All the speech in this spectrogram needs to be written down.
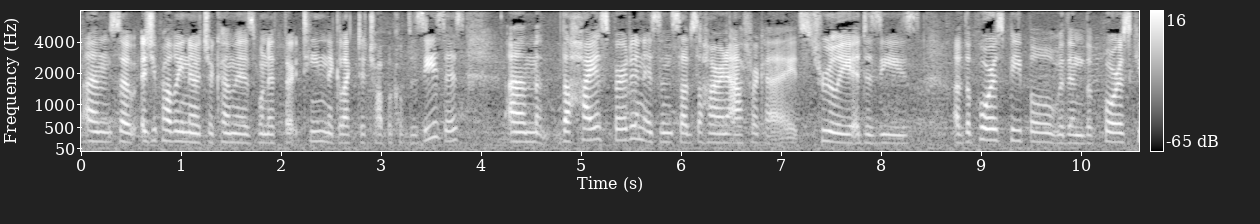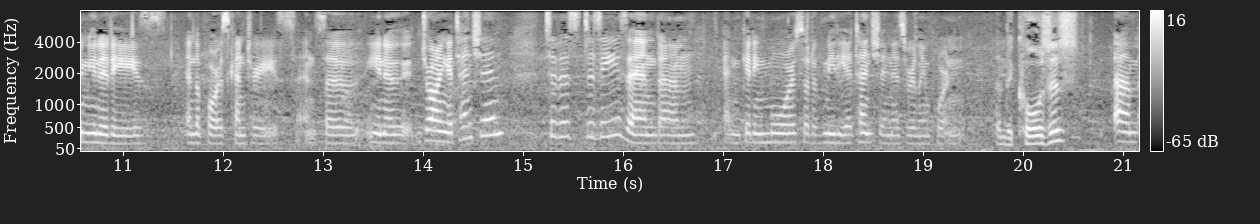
Um, so, as you probably know, trachoma is one of 13 neglected tropical diseases. Um, the highest burden is in sub Saharan Africa. It's truly a disease of the poorest people within the poorest communities in the poorest countries. And so, you know, drawing attention to this disease and, um, and getting more sort of media attention is really important. And the causes? Um,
